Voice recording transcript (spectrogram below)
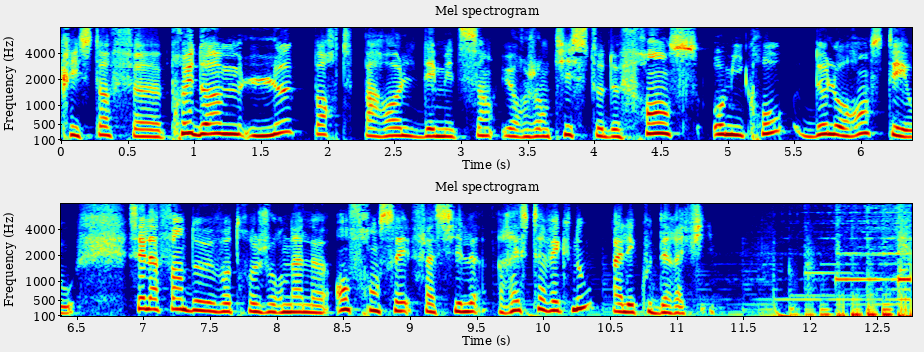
Christophe euh, Prudhomme, le porte-parole des médecins urgentistes de France, au micro de Laurence Théo. C'est la fin de votre journal en français facile. Restez avec nous à l'écoute des RFI. Thank you.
